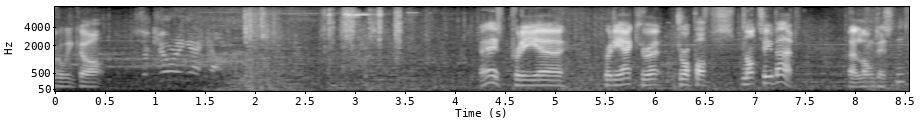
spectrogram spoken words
What do we got? Securing Echo. Okay, it's pretty, uh, pretty accurate. Drop-off's not too bad A long distance.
